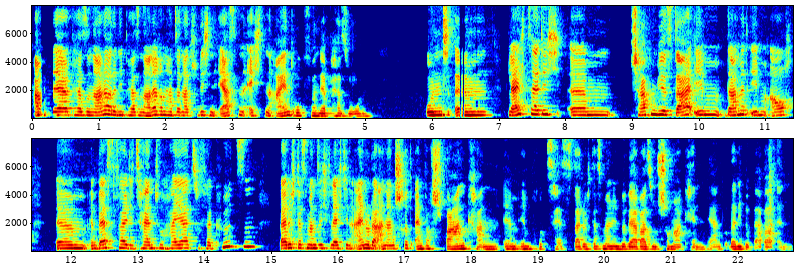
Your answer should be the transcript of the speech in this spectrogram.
Aber der Personaler oder die Personalerin hat dann natürlich einen ersten echten Eindruck von der Person. Und ähm, gleichzeitig ähm, schaffen wir es da eben damit eben auch ähm, im Bestfall die Time to Hire zu verkürzen, dadurch, dass man sich vielleicht den einen oder anderen Schritt einfach sparen kann ähm, im Prozess, dadurch, dass man den Bewerber so schon mal kennenlernt oder die Bewerberin.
